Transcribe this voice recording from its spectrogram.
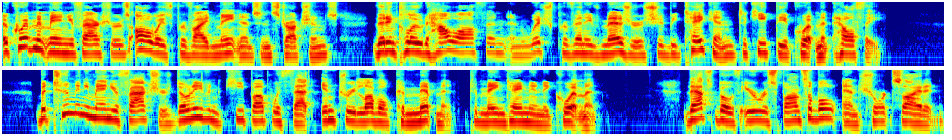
Equipment manufacturers always provide maintenance instructions that include how often and which preventive measures should be taken to keep the equipment healthy. But too many manufacturers don't even keep up with that entry level commitment to maintaining equipment. That's both irresponsible and short sighted.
